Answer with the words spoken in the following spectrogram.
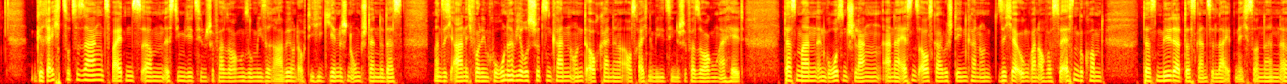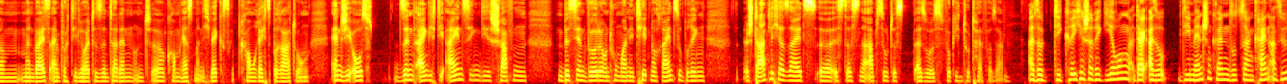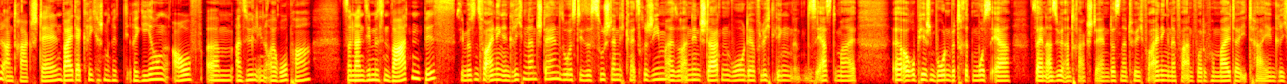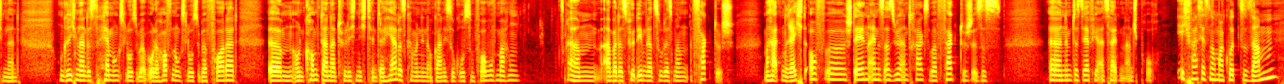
gerecht sozusagen. Zweitens ähm, ist die medizinische Versorgung so miserabel und auch die hygienischen Umstände, dass man sich A nicht vor dem Coronavirus schützen kann und auch keine ausreichende medizinische Versorgung erhält dass man in großen Schlangen an der Essensausgabe stehen kann und sicher irgendwann auch was zu essen bekommt. Das mildert das ganze Leid nicht, sondern ähm, man weiß einfach, die Leute sind da denn und äh, kommen erstmal nicht weg. Es gibt kaum Rechtsberatung. NGOs sind eigentlich die einzigen, die es schaffen, ein bisschen Würde und Humanität noch reinzubringen. Staatlicherseits äh, ist das eine absolutes, also ist wirklich ein Totalversagen. Also die griechische Regierung, also die Menschen können sozusagen keinen Asylantrag stellen bei der griechischen Re Regierung auf ähm, Asyl in Europa, sondern sie müssen warten bis. Sie müssen es vor allen Dingen in Griechenland stellen. So ist dieses Zuständigkeitsregime. Also an den Staaten, wo der Flüchtling das erste Mal äh, europäischen Boden betritt, muss er seinen Asylantrag stellen. Das ist natürlich vor allen Dingen in der Verantwortung von Malta, Italien, Griechenland. Und Griechenland ist hemmungslos über, oder hoffnungslos überfordert ähm, und kommt da natürlich nicht hinterher. Das kann man denen auch gar nicht so groß zum Vorwurf machen. Ähm, aber das führt eben dazu, dass man faktisch, man hat ein Recht auf äh, Stellen eines Asylantrags, aber faktisch ist es äh, nimmt das sehr viel Zeit in Anspruch. Ich fasse jetzt noch mal kurz zusammen,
